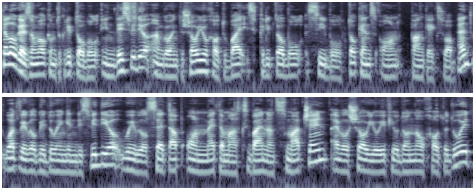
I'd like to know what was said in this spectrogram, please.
Hello guys and welcome to CryptoBull. In this video I'm going to show you how to buy CryptoBull CBULL tokens on PancakeSwap. And what we will be doing in this video, we will set up on MetaMask's Binance Smart Chain. I will show you if you don't know how to do it.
